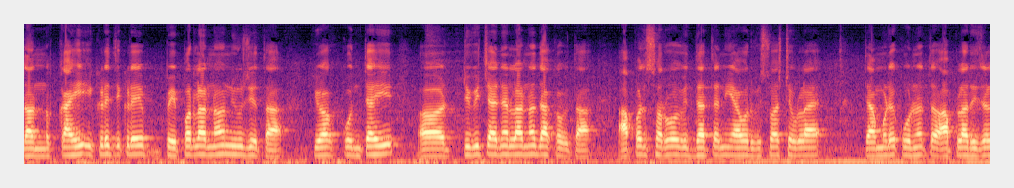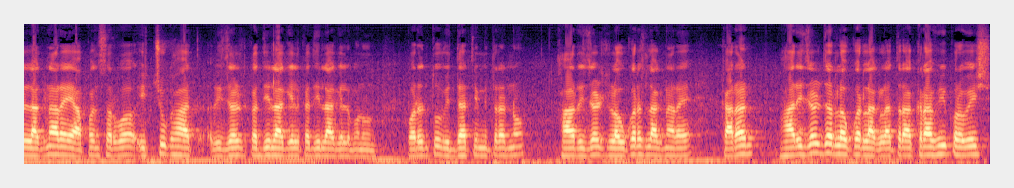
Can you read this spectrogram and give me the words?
द काही इकडे तिकडे पेपरला न न्यूज येता किंवा कोणत्याही टी व्ही चॅनलला न दाखवता आपण सर्व विद्यार्थ्यांनी यावर विश्वास ठेवला आहे. त्यामुळे कोणतं आपला रिझल्ट लागणार आहे आपण सर्व इच्छुक आहात रिझल्ट कधी लागेल कधी लागेल म्हणून. परंतु विद्यार्थी मित्रांनो हा रिझल्ट लवकरच लागणार आहे. कारण हा रिझल्ट जर लवकर लागला तर अकरावी प्रवेश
